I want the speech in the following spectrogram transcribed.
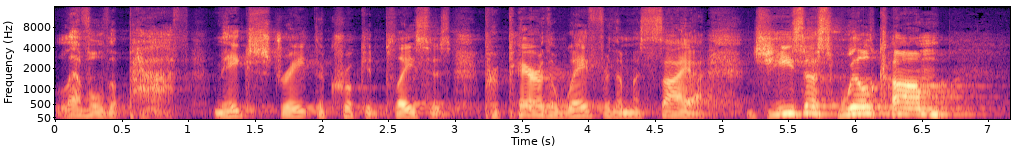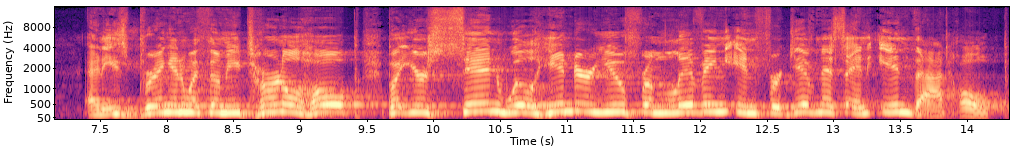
level the path, make straight the crooked places, prepare the way for the Messiah. Jesus will come. And he's bringing with him eternal hope, but your sin will hinder you from living in forgiveness and in that hope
